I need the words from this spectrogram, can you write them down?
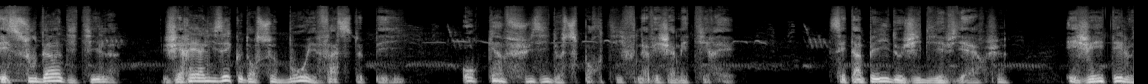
Et soudain, dit-il, j'ai réalisé que dans ce beau et vaste pays, aucun fusil de sportif n'avait jamais tiré. C'est un pays de gibier vierge, et j'ai été le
